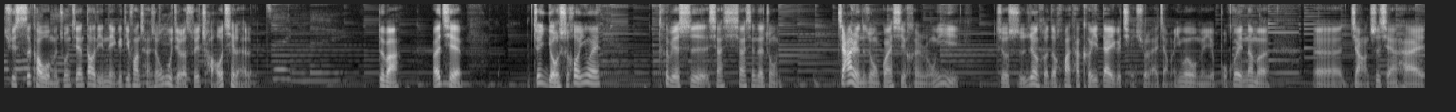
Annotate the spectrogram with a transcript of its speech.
去思考我们中间到底哪个地方产生误解了，所以吵起来了。对吧？而且，就有时候，因为特别是像像现在这种家人的这种关系，很容易就是任何的话，他可以带一个情绪来讲嘛。因为我们也不会那么呃讲之前还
